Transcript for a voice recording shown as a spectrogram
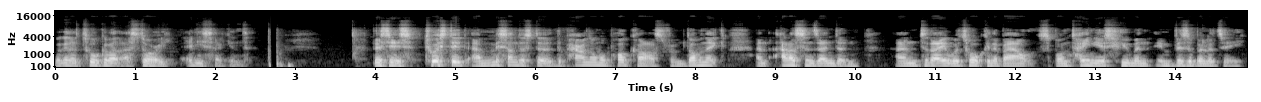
we're going to talk about that story any second. This is Twisted and Misunderstood, the paranormal podcast from Dominic and Alison Zenden. And today we're talking about spontaneous human invisibility.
